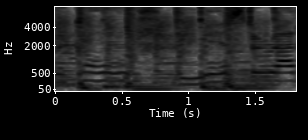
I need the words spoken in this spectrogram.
Mr. Right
